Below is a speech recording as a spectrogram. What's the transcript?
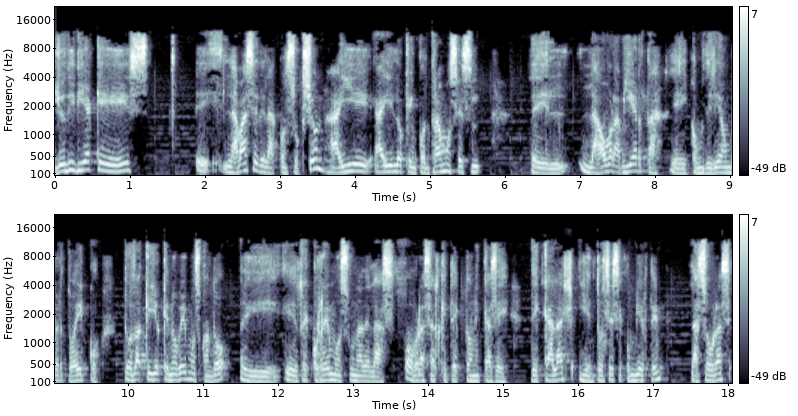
yo diría que es eh, la base de la construcción. Ahí, ahí lo que encontramos es la obra abierta, eh, como diría Humberto Eco, todo aquello que no vemos cuando eh, recorremos una de las obras arquitectónicas de, de Kalash y entonces se convierten las obras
